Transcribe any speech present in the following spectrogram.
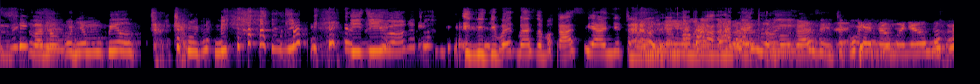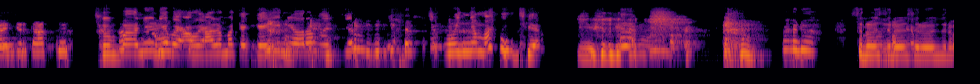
sih? celana aku nyempil. Cekunyem. Jijik banget lah. Jijik banget bahasa Bekasi anjir. Cekunyem. Kayak Cekunyem. namanya nyamuk anjir takut. Sumpah nih dia WA WA sama kayak kayak ini orang anjir. Cekunyem anjir. Aduh. Seru, Mantap seru, ya. seru, seru.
